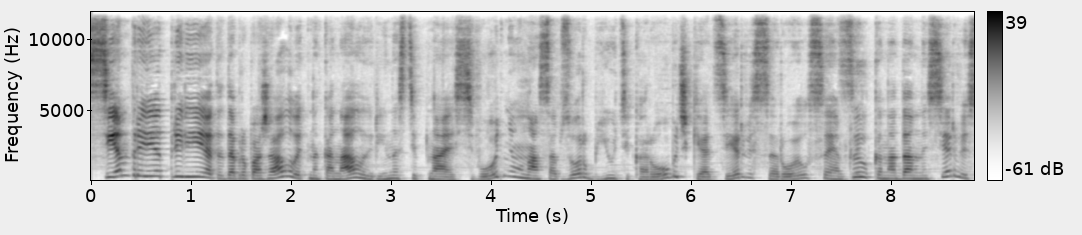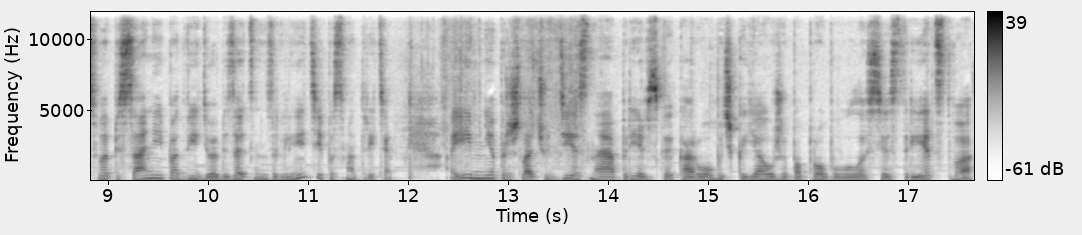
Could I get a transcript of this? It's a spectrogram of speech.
Всем привет-привет и добро пожаловать на канал Ирина Степная. Сегодня у нас обзор бьюти-коробочки от сервиса Royal Sample. Ссылка на данный сервис в описании под видео. Обязательно загляните и посмотрите. И мне пришла чудесная апрельская коробочка. Я уже попробовала все средства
